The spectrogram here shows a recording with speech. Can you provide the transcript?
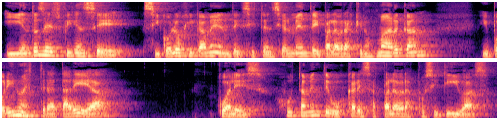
Y entonces, fíjense, psicológicamente, existencialmente, hay palabras que nos marcan y por ahí nuestra tarea, ¿cuál es? Justamente buscar esas palabras positivas,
